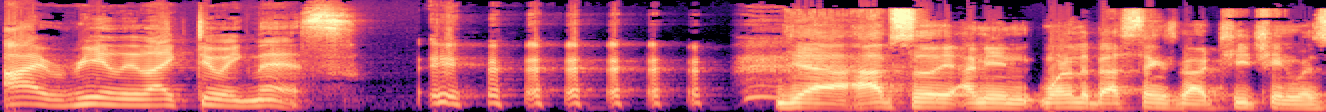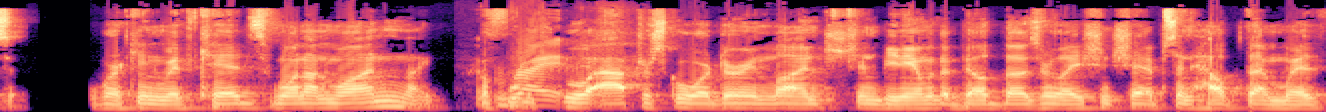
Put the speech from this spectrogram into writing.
I really like doing this. yeah, absolutely. I mean, one of the best things about teaching was working with kids one on one, like before right. school, after school, or during lunch, and being able to build those relationships and help them with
